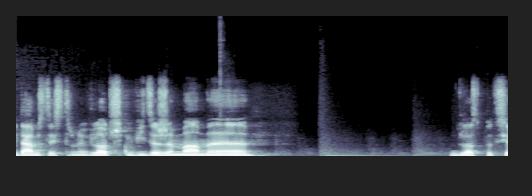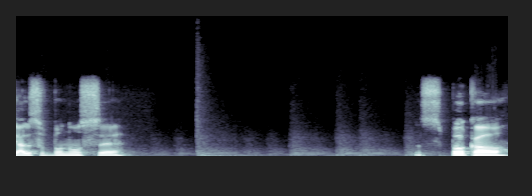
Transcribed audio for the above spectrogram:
Witamy z tej strony Vlocz i widzę, że mamy dla specjalsów bonusy. Spoko.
